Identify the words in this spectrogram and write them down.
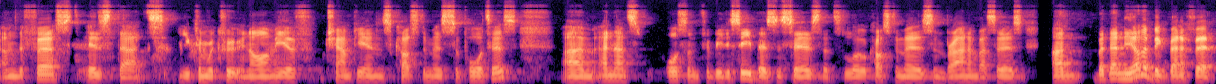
Um, the first is that you can recruit an army of champions, customers, supporters, um, and that's awesome for B2C businesses. That's loyal customers and brand ambassadors. Um, but then the other big benefit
